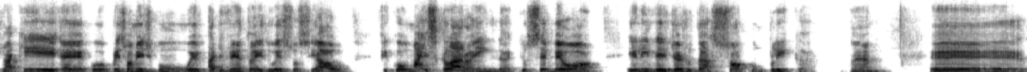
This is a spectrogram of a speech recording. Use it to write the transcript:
Já que, é, principalmente com o advento aí do e-social, ficou mais claro ainda que o CBO, ele em vez de ajudar, só complica, né? É,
